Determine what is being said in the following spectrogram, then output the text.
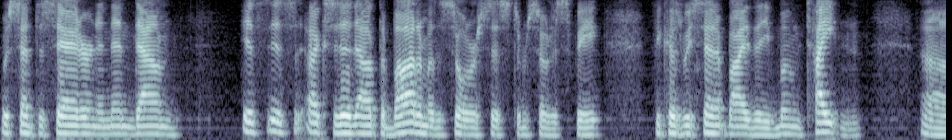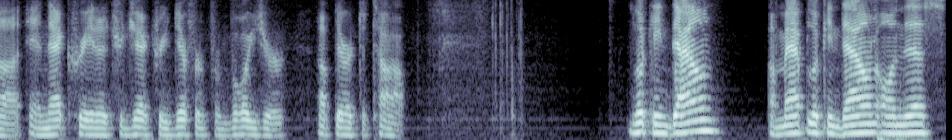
was sent to Saturn and then down. It's it's exited out the bottom of the solar system, so to speak, because we sent it by the moon Titan, uh, and that created a trajectory different from Voyager up there at the top. Looking down, a map looking down on this,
